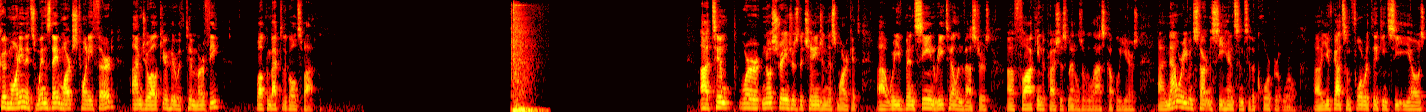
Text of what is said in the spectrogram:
Good morning. It's Wednesday, March 23rd. I'm Joe Elkjer here with Tim Murphy. Welcome back to the Gold Spot. Uh, Tim, we're no strangers to change in this market. Uh, we've been seeing retail investors uh, flocking to precious metals over the last couple years. Uh, now we're even starting to see hints into the corporate world. Uh, you've got some forward-thinking CEOs, uh,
